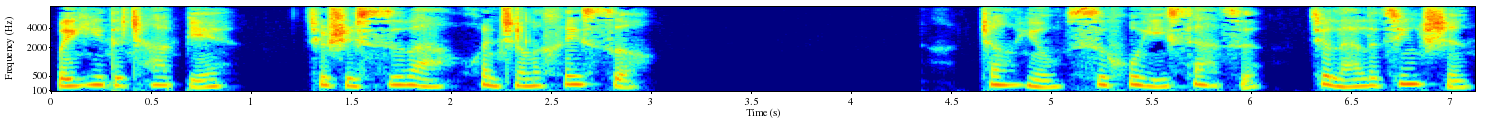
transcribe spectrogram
唯一的差别就是丝袜换成了黑色。张勇似乎一下子就来了精神。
